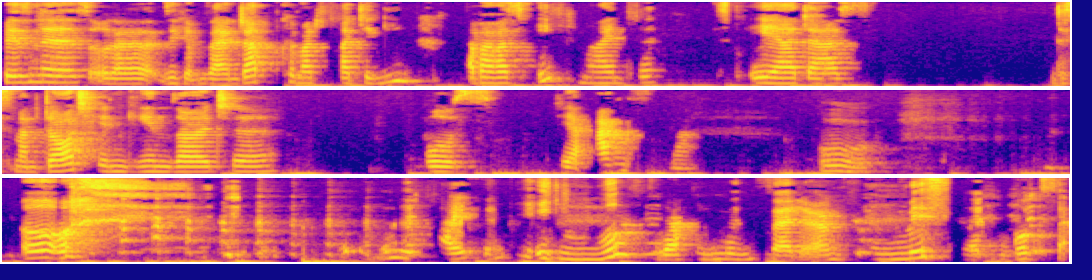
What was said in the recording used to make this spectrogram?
Business oder sich um seinen Job kümmert, Strategien. Aber was ich meinte, ist eher das, dass man dorthin gehen sollte, wo es dir Angst macht. Oh. Oh. Scheiße. Ich wusste doch, die Münze hat irgendeinen Mist mit dem Rucksack.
